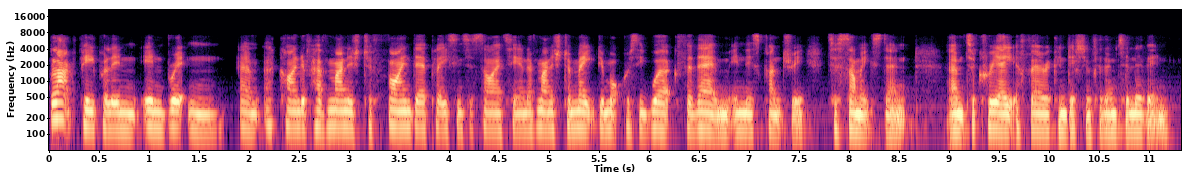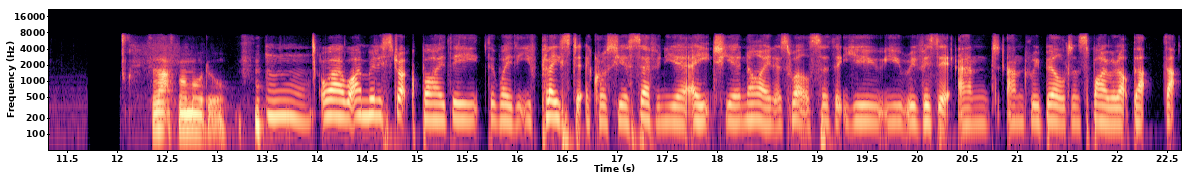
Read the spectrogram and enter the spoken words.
black people in in britain um, kind of have managed to find their place in society and have managed to make democracy work for them in this country to some extent um, to create a fairer condition for them to live in so that's my model. mm, wow, I'm really struck by the the way that you've placed it across year seven, year eight, year nine as well, so that you you revisit and and rebuild and spiral up that that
